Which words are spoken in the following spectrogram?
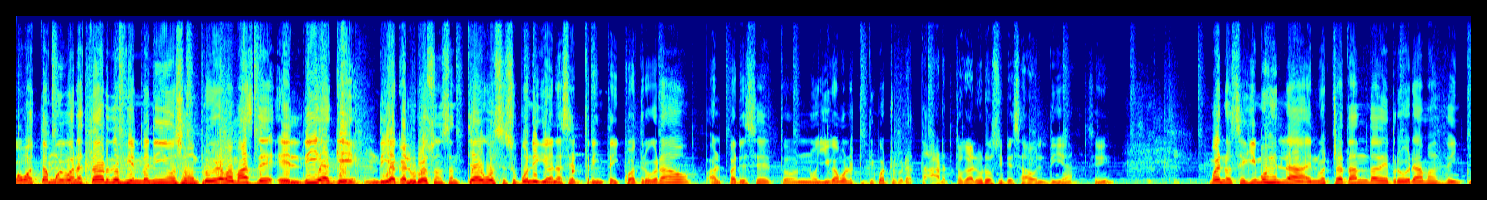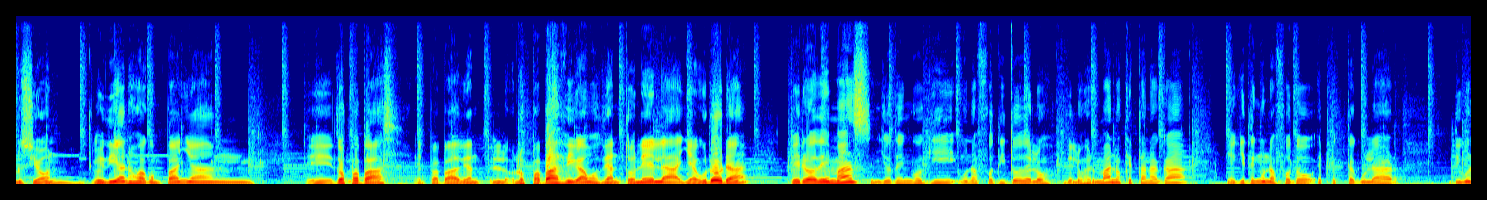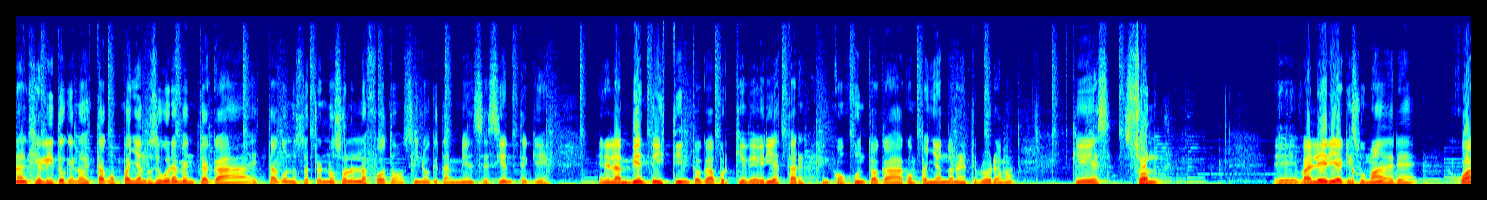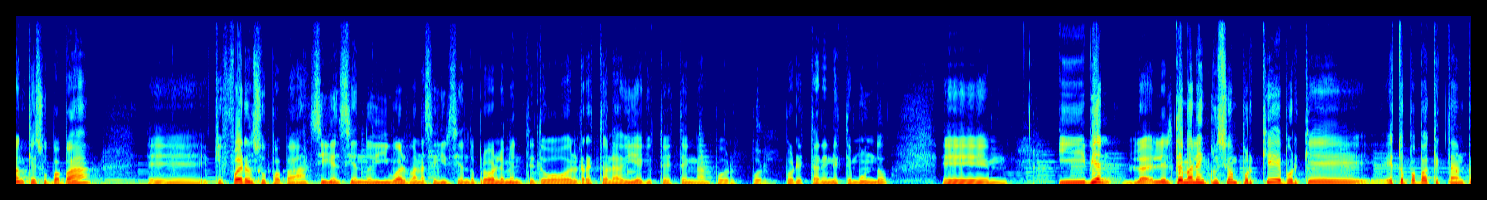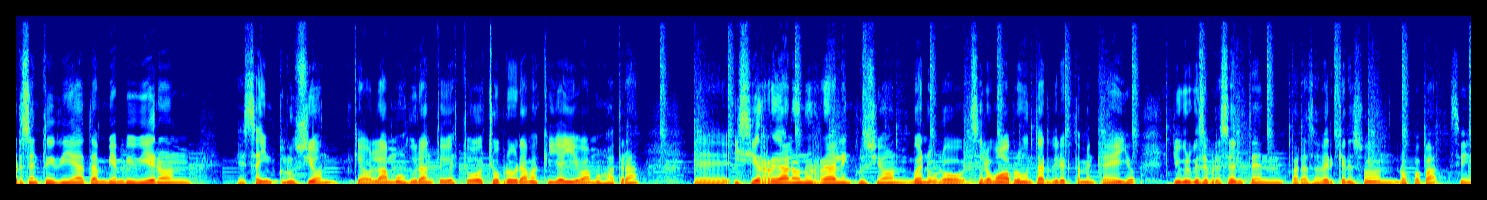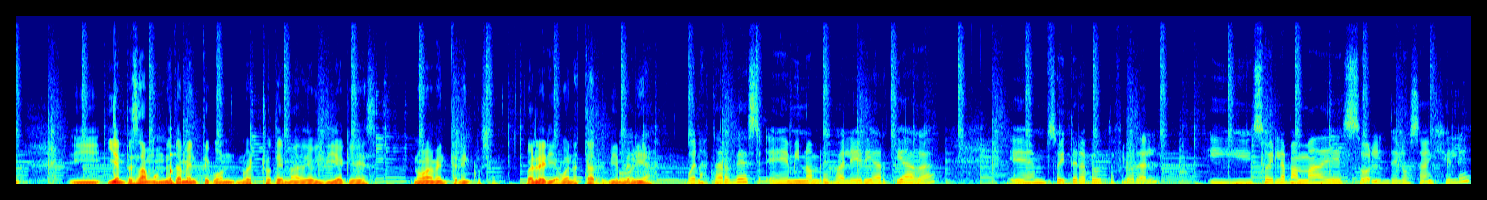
¿Cómo están? Muy buenas tardes, bienvenidos a un programa más de El Día Que. Un día caluroso en Santiago, se supone que iban a ser 34 grados, al parecer no llegamos a los 34, pero está harto caluroso y pesado el día, ¿sí? Bueno, seguimos en, la, en nuestra tanda de programas de inclusión. Hoy día nos acompañan eh, dos papás, el papá de, los papás, digamos, de Antonella y Aurora. Pero además yo tengo aquí una fotito de los, de los hermanos que están acá. Y aquí tengo una foto espectacular Digo, un angelito que nos está acompañando seguramente acá, está con nosotros no solo en la foto, sino que también se siente que en el ambiente distinto acá, porque debería estar en conjunto acá acompañándonos en este programa, que es Sol. Eh, Valeria, que es su madre, Juan, que es su papá, eh, que fueron sus papás, siguen siendo igual, van a seguir siendo probablemente todo el resto de la vida que ustedes tengan por, por, estar en este mundo. Eh, y bien, el tema de la inclusión, ¿por qué? Porque estos papás que están presentes hoy día también vivieron esa inclusión que hablamos durante estos ocho programas que ya llevamos atrás. Eh, y si es real o no es real la inclusión, bueno, se lo vamos a preguntar directamente a ellos. Yo creo que se presenten para saber quiénes son los papás, ¿sí? Y, empezamos netamente con nuestro tema de hoy día que es nuevamente la inclusión. Valeria, buenas tardes, bienvenida. Buenas tardes, eh, mi nombre es Valeria Artiaga. Em, soy terapeuta floral y soy la mamá de Sol de Los Ángeles.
